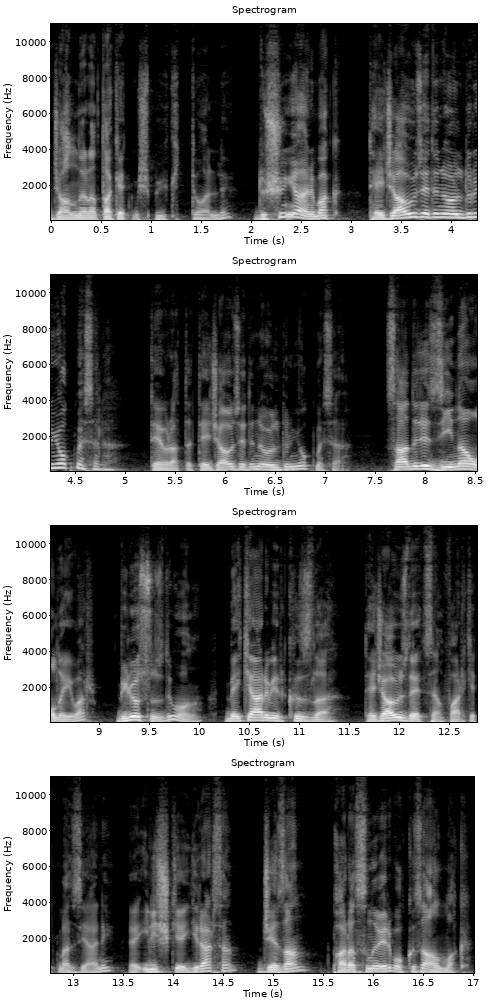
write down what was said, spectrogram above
canlarına tak etmiş büyük ihtimalle. Düşün yani bak tecavüz edeni öldürün yok mesela. Tevrat'ta tecavüz edeni öldürün yok mesela. Sadece zina olayı var. Biliyorsunuz değil mi onu? Bekar bir kızla tecavüz de etsen fark etmez yani. E, ilişkiye girersen cezan parasını verip o kızı almak.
